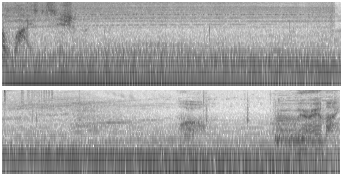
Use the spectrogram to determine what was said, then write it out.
A wise decision. Whoa. Where am I?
